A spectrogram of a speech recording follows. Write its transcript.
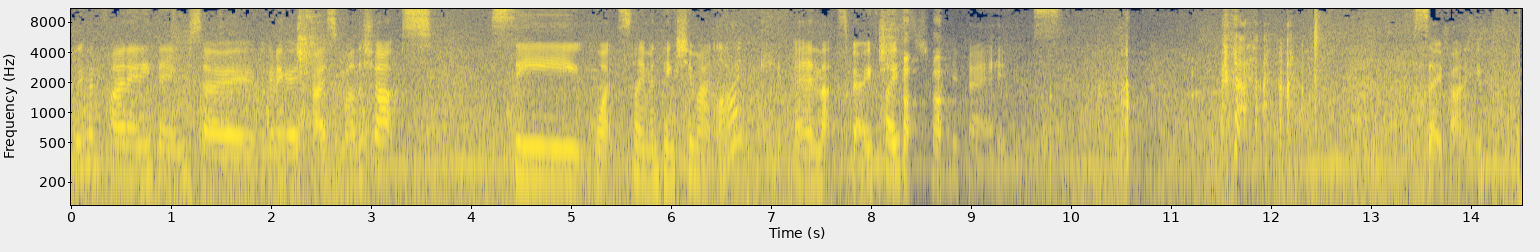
We couldn't find anything, so we're gonna go try some other shops, see what Slaiman thinks she might like, and that's very close to my face. so funny.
